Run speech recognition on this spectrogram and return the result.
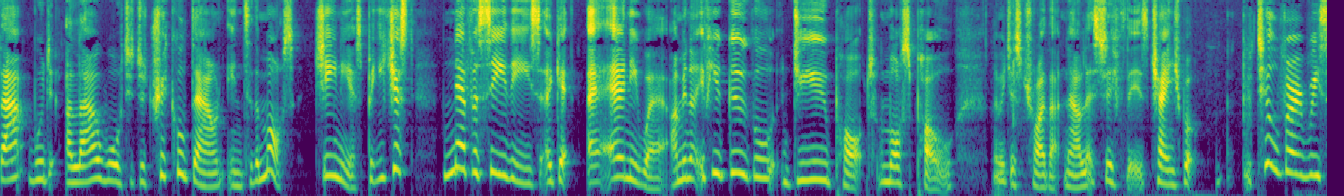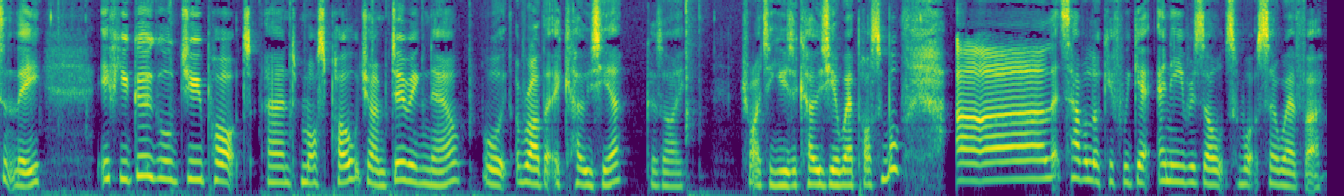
that would allow water to trickle down into the moss. Genius. But you just never see these again anywhere. I mean, if you Google dew pot moss pole, let me just try that now. Let's see if it's changed. But till very recently, if you Google dew pot and moss pole, which I'm doing now, or rather ecosia, because I try to use Ecosia where possible. Uh, let's have a look if we get any results whatsoever.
